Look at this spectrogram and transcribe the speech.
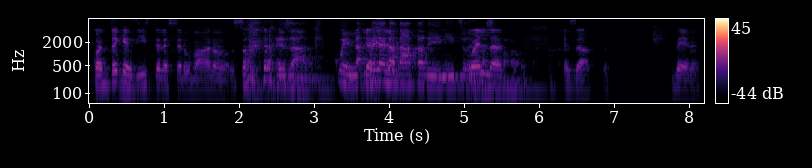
Quant'è che esiste l'essere umano? Non so. Esatto, quella, cioè, quella, è la data di inizio del quella... passaparola. Esatto. Bene.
